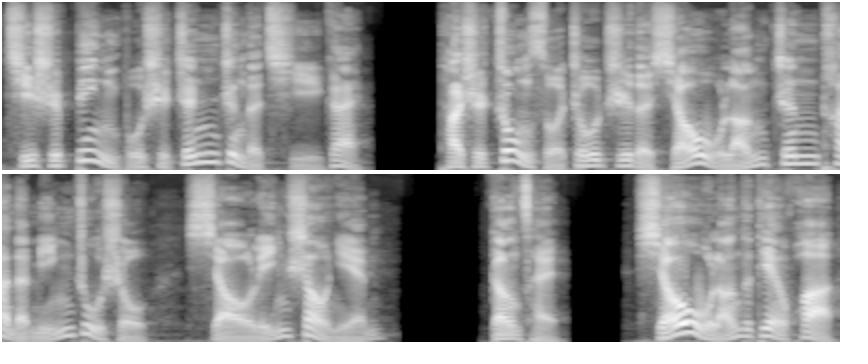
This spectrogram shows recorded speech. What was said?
其实并不是真正的乞丐，他是众所周知的小五郎侦探的名助手小林少年。刚才，小五郎的电话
